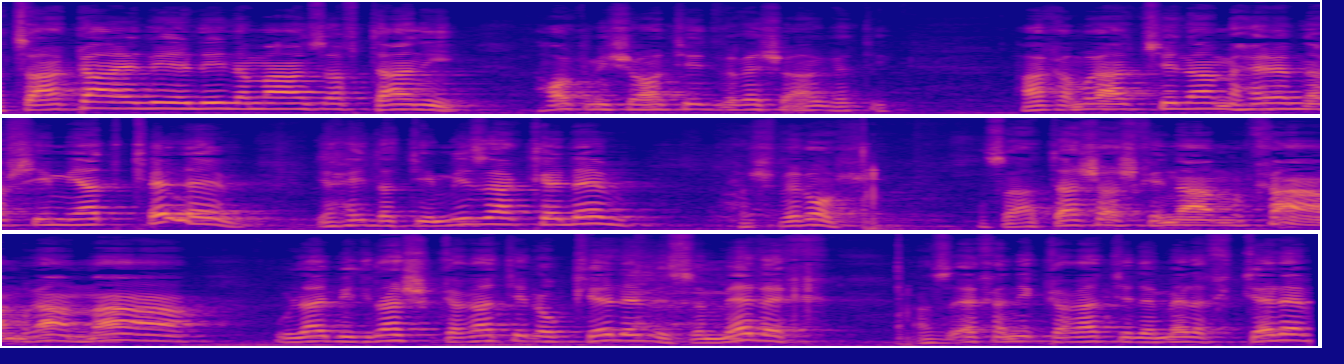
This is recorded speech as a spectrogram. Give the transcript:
הצעקה אלי אלי למה עזבתני, רחוק משועתי דברי הגתי. אך אמרה אצילה מחרב נפשי מיד כלב יחידתי. מי זה הכלב? אחשוורוש. אז ראתה שהשכינה אמרה, אמרה, מה, אולי בגלל שקראתי לו כלב איזה מלך, אז איך אני קראתי למלך כלב?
